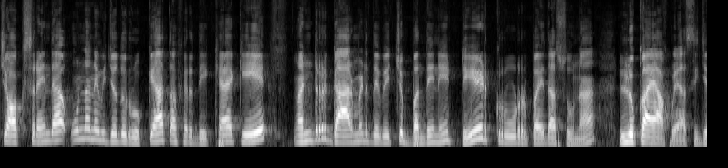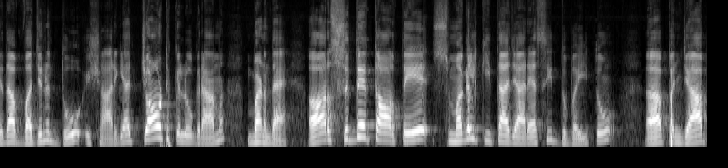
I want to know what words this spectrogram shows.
ਚੌਕਸ ਰਹਿੰਦਾ, ਉਹਨਾਂ ਨੇ ਵੀ ਜਦੋਂ ਰੋਕਿਆ ਤਾਂ ਫਿਰ ਦੇਖਿਆ ਕਿ ਅੰਡਰ ਗਾਰਮੈਂਟ ਦੇ ਵਿੱਚ ਬੰਦੇ ਨੇ 1.5 ਕਰੋੜ ਰੁਪਏ ਦਾ ਸੋਨਾ ਲੁਕਾਇਆ ਹੋਇਆ ਸੀ, ਜਿਹਦਾ ਵਜ਼ਨ 2.64 ਕਿਲੋਗ੍ਰਾਮ ਬਣਦਾ ਹੈ। ਔਰ ਸਿੱਧੇ ਤੌਰ ਤੇ ਸਮਗਲ ਕੀਤਾ ਜਾ ਰਿਹਾ ਸੀ ਦੁਬਈ ਤੋਂ ਪੰਜਾਬ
